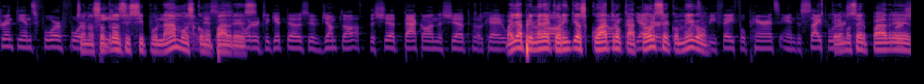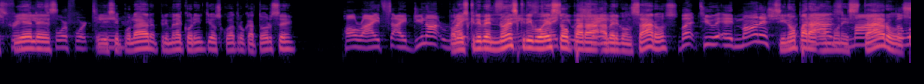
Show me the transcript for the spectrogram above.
Corinthians 4:14. So, nosotros discipulamos como padres. Vaya a we're- we're 1 all Corintios growing 4, together. 14 We want conmigo. Queremos ser 1 padres fieles y 4:14. discipular. 1 Corintios 4, 14. Pablo escribe, no escribo esto para avergonzaros, sino para amonestaros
